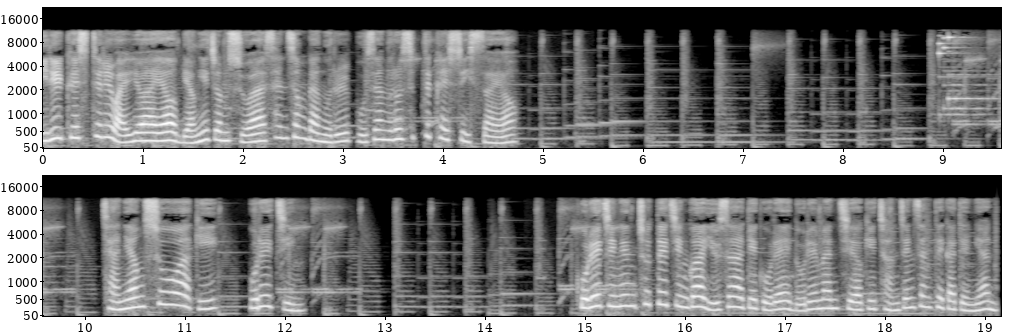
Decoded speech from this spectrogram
1일 quest를 완료하여 명예 점수와 산성 방울을 보상으로 습득할 수 있어요. 잔영 수호하기 고래징 고래징은 촛대징과 유사하게 고래 노래만 지역이 전쟁 상태가 되면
